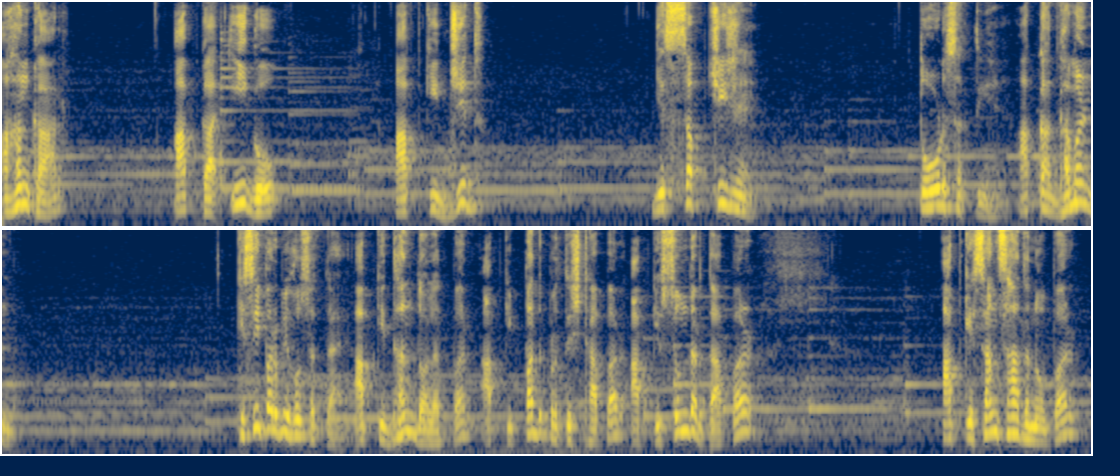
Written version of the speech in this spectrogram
अहंकार आपका ईगो आपकी जिद ये सब चीज़ें तोड़ सकती हैं। आपका घमंड किसी पर भी हो सकता है। आपकी धन दौलत पर, आपकी पद प्रतिष्ठा पर, आपकी सुंदरता पर, आपके संसाधनों पर,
